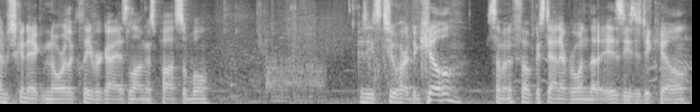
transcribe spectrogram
I'm just gonna ignore the cleaver guy as long as possible. Because he's too hard to kill. So I'm gonna focus down everyone that is easy to kill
